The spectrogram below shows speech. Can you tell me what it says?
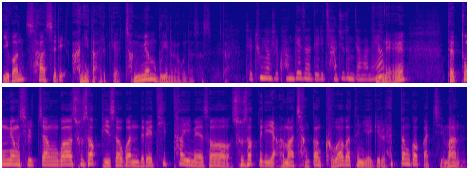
이건 사실이 아니다. 이렇게 전면 부인을 하고 나섰습니다. 대통령실 관계자들이 자주 등장하네요. 네. 대통령 실장과 수석 비서관들의 티타임에서 수석들이 아마 잠깐 그와 같은 얘기를 했던 것 같지만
